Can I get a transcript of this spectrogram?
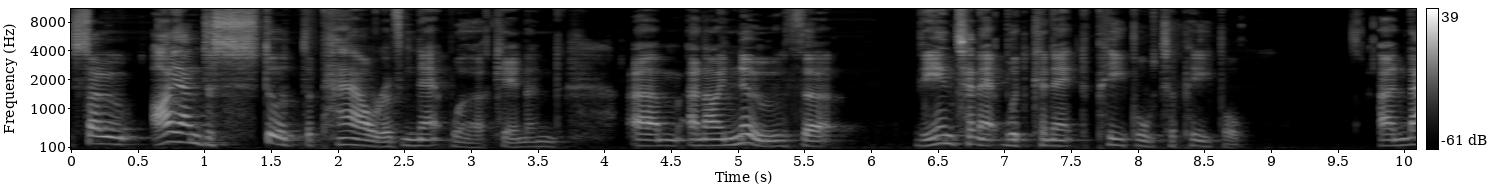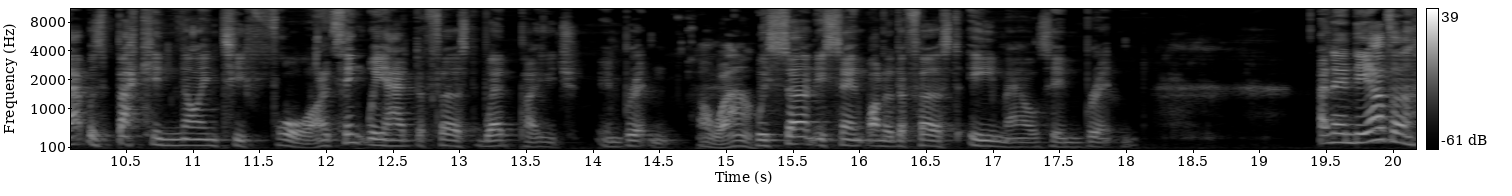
So I understood the power of networking, and um, and I knew that the internet would connect people to people and that was back in 94. I think we had the first web page in Britain. Oh, wow. We certainly sent one of the first emails in Britain. And then the other,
